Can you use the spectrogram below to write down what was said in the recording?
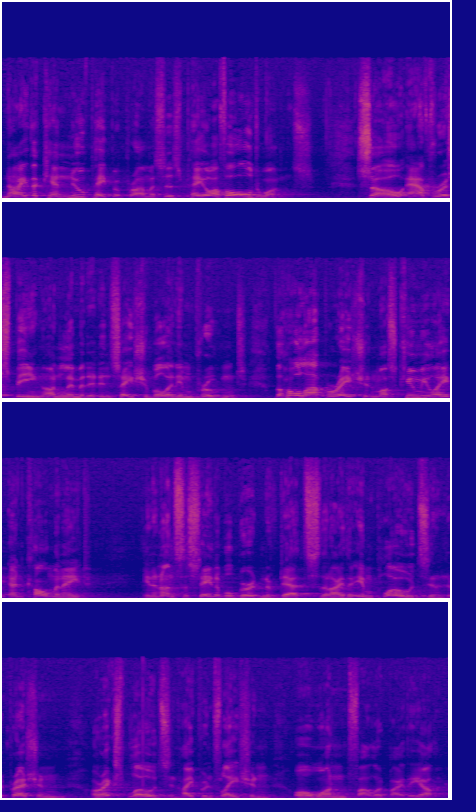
neither can new paper promises pay off old ones. So, avarice being unlimited, insatiable, and imprudent, the whole operation must accumulate and culminate in an unsustainable burden of debts that either implodes in a depression or explodes in hyperinflation, or one followed by the other.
